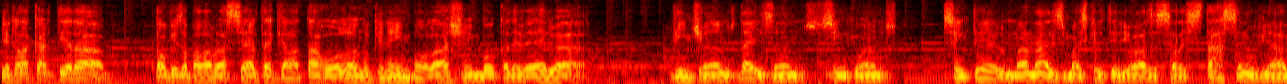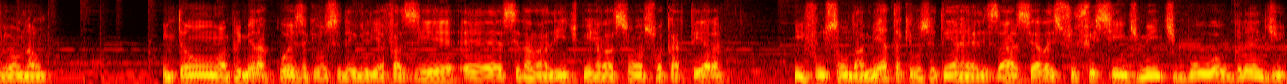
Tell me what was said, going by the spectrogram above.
E aquela carteira, talvez a palavra certa é que ela está rolando que nem bolacha em boca de velho há 20 anos, 10 anos, 5 anos, sem ter uma análise mais criteriosa se ela está sendo viável ou não. Então, a primeira coisa que você deveria fazer é ser analítico em relação à sua carteira em função da meta que você tem a realizar, se ela é suficientemente boa ou grande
